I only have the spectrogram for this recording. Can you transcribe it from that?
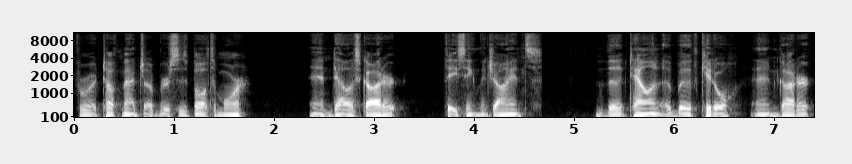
for a tough matchup versus Baltimore, and Dallas Goedert facing the Giants. The talent of both Kittle and Goedert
